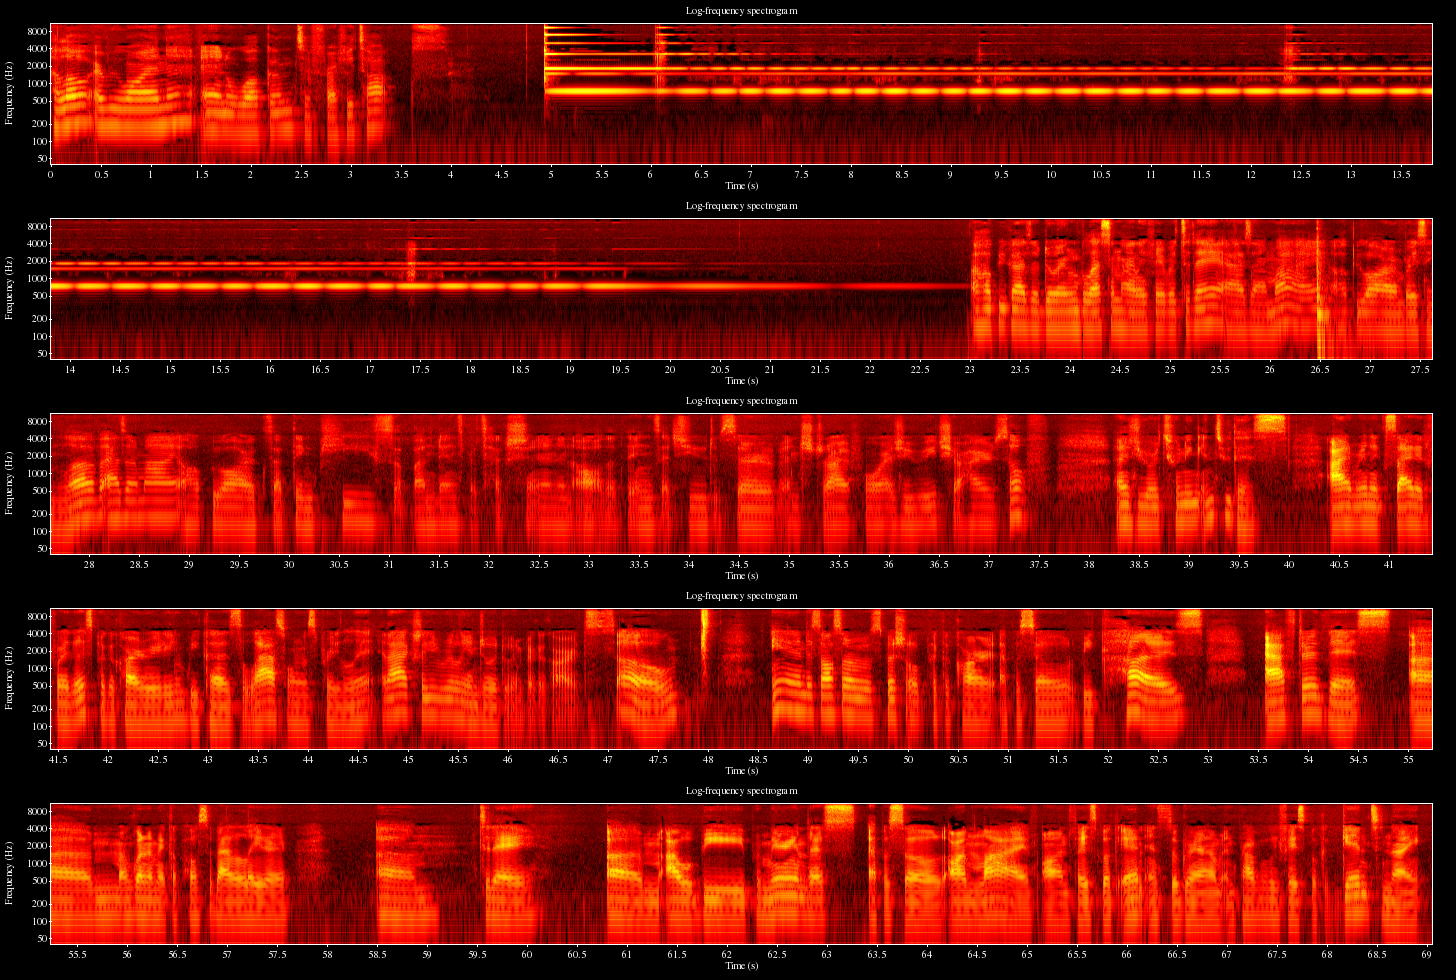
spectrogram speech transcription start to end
Hello, everyone, and welcome to Freffy Talks. Hope you guys are doing blessed and highly favored today, as am I. I hope you all are embracing love, as am I. I hope you all are accepting peace, abundance, protection, and all the things that you deserve and strive for as you reach your higher self, as you are tuning into this. I'm really excited for this pick a card reading because the last one was pretty lit, and I actually really enjoyed doing pick a cards. So, and it's also a special pick a card episode because after this, um, I'm going to make a post about it later. Um, today, um, I will be premiering this episode on live on Facebook and Instagram, and probably Facebook again tonight,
